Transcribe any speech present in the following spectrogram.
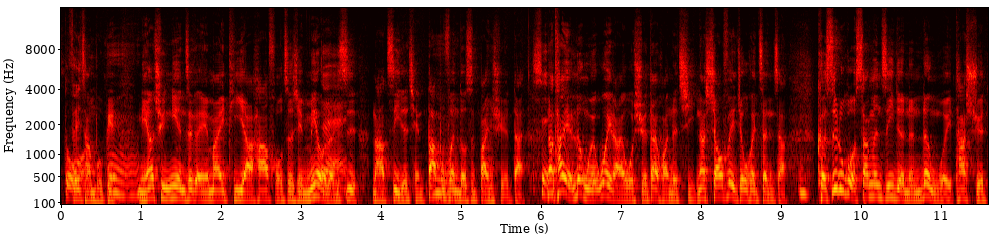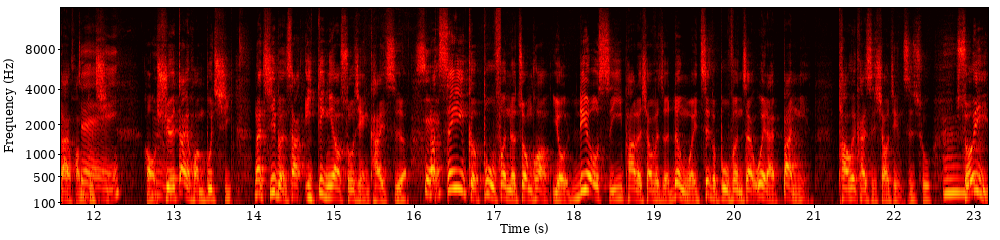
多，非常普遍。你要去念这个 MIT 啊、哈佛这些，没有人是拿自己的钱，大部分都是办学贷。是那他也认为未来我学贷还得起，那消费就会正常。可是如果三分之一的人认为他学贷还不起对。好，学贷还不起，那基本上一定要缩减开支了。那这一个部分的状况，有六十一趴的消费者认为这个部分在未来半年他会开始削减支出，所以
